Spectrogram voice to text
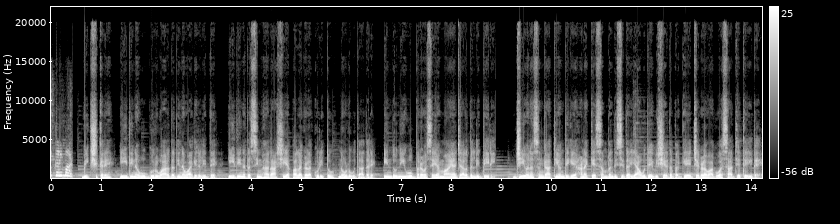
ಕರೆ ವೀಕ್ಷಕರೇ, ಈ ದಿನವು ಗುರುವಾರದ ದಿನವಾಗಿರಲಿದ್ದೆ. ಈ ದಿನದ ಸಿಂಹ ರಾಶಿಯ ಫಲಗಳ ಕುರಿತು ನೋಡುವುದಾದರೆ, ಇಂದು ನೀವು ಭರವಸೆಯ ಮಾಯಾಜಾಲದಲ್ಲಿದ್ದೀರಿ. ಜೀವನ ಸಂಗಾತಿಯೊಂದಿಗೆ ಹಣಕ್ಕೆ ಸಂಬಂಧಿಸಿದ ಯಾವುದೇ ವಿಷಯದ ಬಗ್ಗೆ ಜಗಳವಾಗುವ ಸಾಧ್ಯತೆ ಇದೆ.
